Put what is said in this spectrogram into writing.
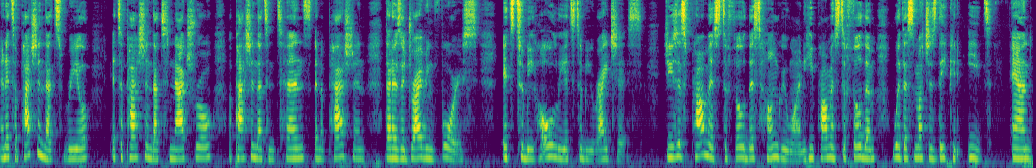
And it's a passion that's real. It's a passion that's natural, a passion that's intense, and a passion that is a driving force. It's to be holy. It's to be righteous. Jesus promised to fill this hungry one. He promised to fill them with as much as they could eat. And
